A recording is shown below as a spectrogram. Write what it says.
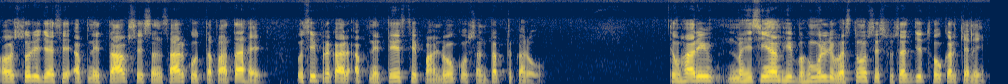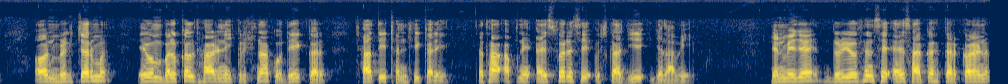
और सूर्य जैसे अपने ताप से संसार को तपाता है, उसी प्रकार अपने तेज से पांडवों को संतप्त करो। तुम्हारी महिषियाँ भी बहुमूल्य वस्त्रों से सुसज्जित होकर चले और मृगचर्म एवं बलकल धारणी कृष्णा को देखकर छाती ठंडी करे। तथा अपने ऐश्वर्य से उसका जी जलावे। जन्मेजय दुर्योधन से ऐसा कहकर कर्ण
